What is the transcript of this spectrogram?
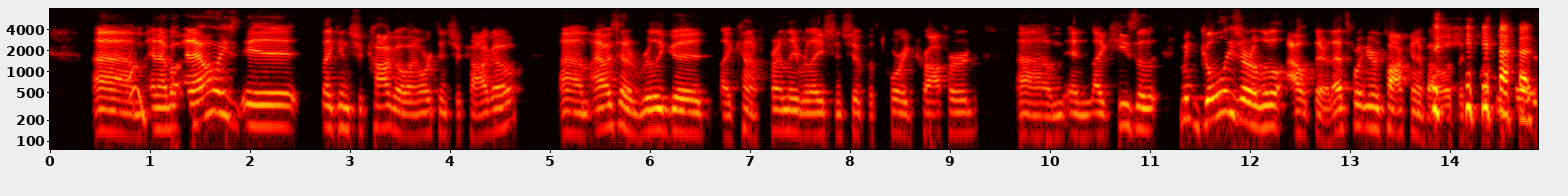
Um, oh. and I and I always it, like in Chicago. I worked in Chicago, Um, I always had a really good, like, kind of friendly relationship with Corey Crawford. Um, and like he's a, I mean, goalies are a little out there. That's what you're talking about. With the yes.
